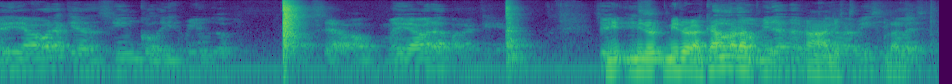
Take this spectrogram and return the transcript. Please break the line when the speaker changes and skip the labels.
media hora quedan 5 o 10 minutos. O sea, vamos, media hora para que... Sí,
Mi-
es-
miro, miro la cámara.
No, no, mirame,
ah,
mirame
listo.
si.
